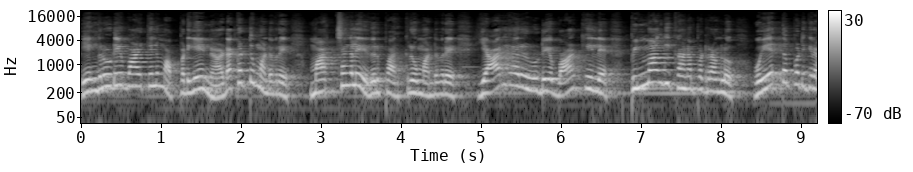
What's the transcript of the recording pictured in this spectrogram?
எங்களுடைய வாழ்க்கையிலும் அப்படியே நடக்கட்டும் ஆண்டவரே. மாற்றங்களை எதிர்பார்க்கிறோம் ஆண்டவரே. யார் யாருடைய வாழ்க்கையில் பின்வாங்கி காணப்படுறாங்களோ உயர்த்தப்படுகிற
